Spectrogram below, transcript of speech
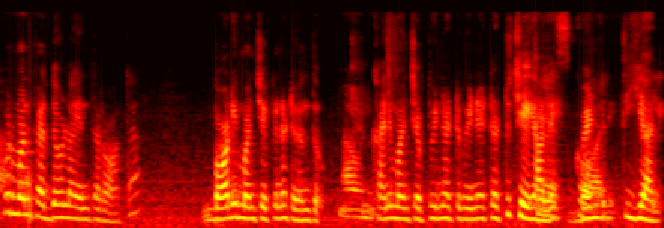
ఇప్పుడు మన పెద్దోళ్ళు అయిన తర్వాత బాడీ మనం చెప్పినట్టు ఎందు కానీ మనం చెప్పినట్టు వినేటట్టు చేయాలి. వెంట తీయాలి.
